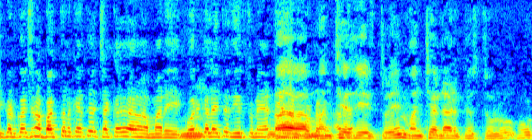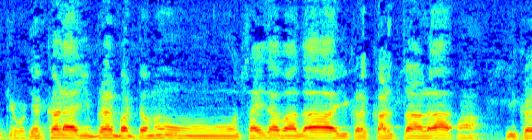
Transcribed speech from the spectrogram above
ఇక్కడికి వచ్చిన భక్తులకైతే చక్కగా మరి కోరికలు అయితే అనుకుంటున్నాను. మంచిగా తీరుతున్నాయి మంచిగా నడిపిస్తున్నారు ఎక్కడ ఇబ్రాహీంపట్నము సైదాబాద్ ఇక్కడ కడతాల. ఇక్కడ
